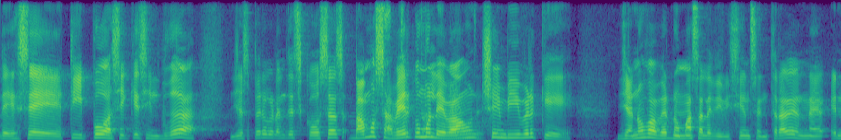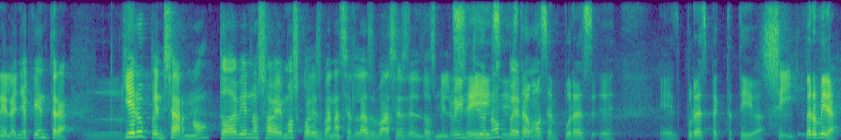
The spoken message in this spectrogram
de ese tipo, así que sin duda yo espero grandes cosas. Vamos a ver cómo le va a un. Shane Bieber que ya no va a ver nomás a la división central en el, en el año que entra. Mm. Quiero pensar, ¿no? Todavía no sabemos cuáles van a ser las bases del Sí, 2021, sí, pero estamos en puras, eh, en pura expectativa. sí. Pero mira,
